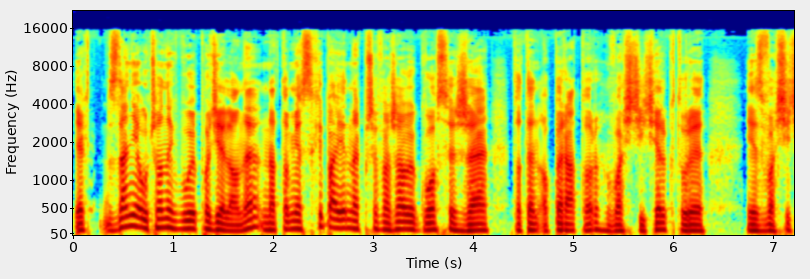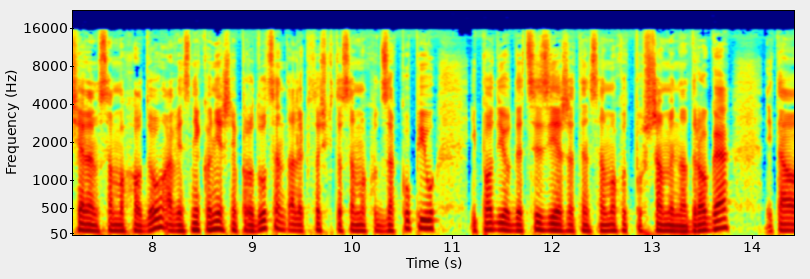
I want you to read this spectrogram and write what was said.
jak zdania uczonych były podzielone, natomiast chyba jednak przeważały głosy, że to ten operator, właściciel, który jest właścicielem samochodu, a więc niekoniecznie producent, ale ktoś, kto samochód zakupił i podjął decyzję, że ten samochód puszczamy na drogę i ta,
